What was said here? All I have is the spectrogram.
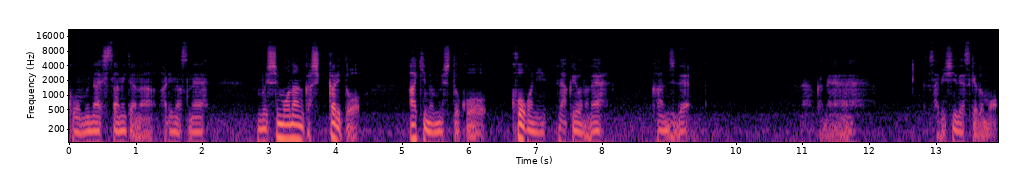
こう虚しさみたいなありますね。虫もなんかしっかりと秋の虫とこう交互に鳴くようなね感じで。なんかね寂しいですけども。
